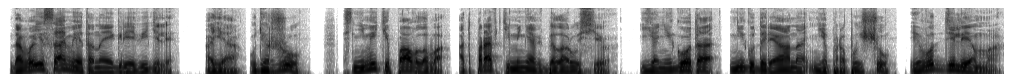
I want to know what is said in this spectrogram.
Да вы и сами это на игре видели. А я удержу. Снимите Павлова, отправьте меня в Белоруссию. Я ни Гота, ни Гудериана не пропущу. И вот дилемма.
